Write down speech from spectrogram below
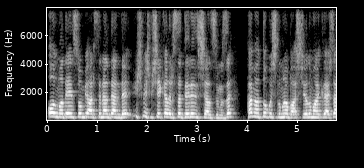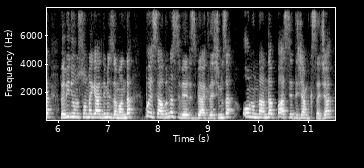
Olmadı en son bir Arsenal'den de 3-5 bir şey kalırsa deneriz şansımızı. Hemen top açılımına başlayalım arkadaşlar. Ve videonun sonuna geldiğimiz zaman da bu hesabı nasıl veririz bir arkadaşımıza onundan da bahsedeceğim kısaca.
